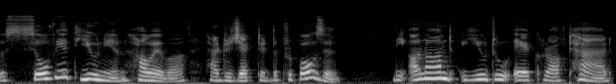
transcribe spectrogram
The Soviet Union, however, had rejected the proposal. The unarmed U 2 aircraft had,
